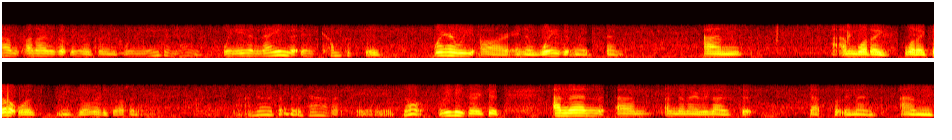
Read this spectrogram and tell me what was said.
Um, and I was up the hill going, we need a name. We need a name that encompasses where we are in a way that makes sense. And and what I what I got was you've already got a name. No, I don't think we have actually. It's not really very good. And then um, and then I realised that that's what they meant, and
